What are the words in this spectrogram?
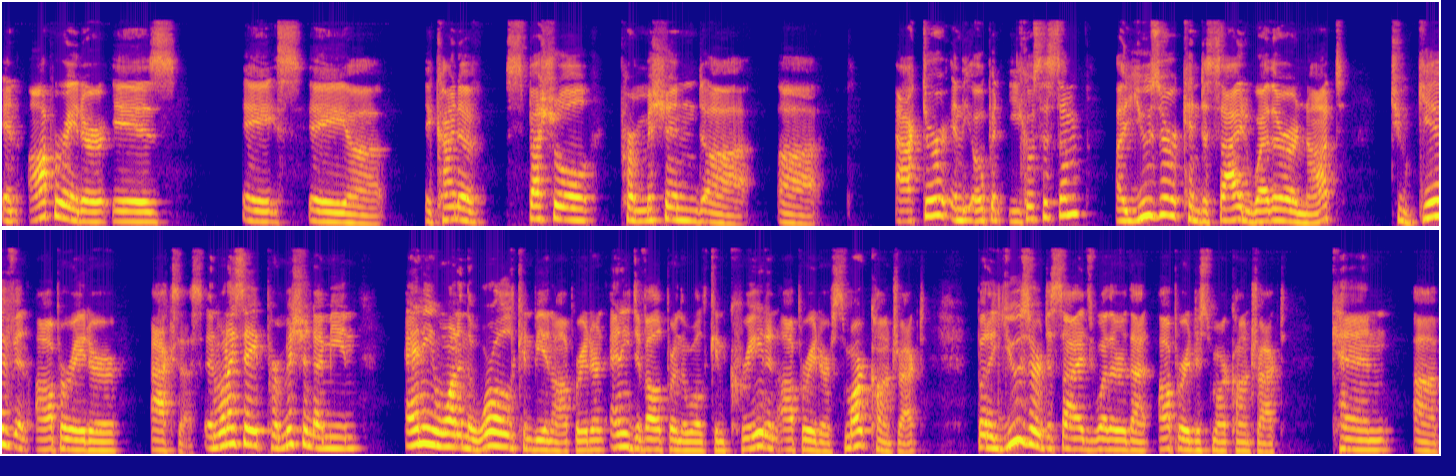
an operator is a, a, uh, a kind of special permissioned uh, uh, actor in the Opyn ecosystem. A user can decide whether or not to give an operator access. And when I say permissioned, I mean anyone in the world can be an operator and any developer in the world can create an operator smart contract, but a user decides whether that operator smart contract can uh,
